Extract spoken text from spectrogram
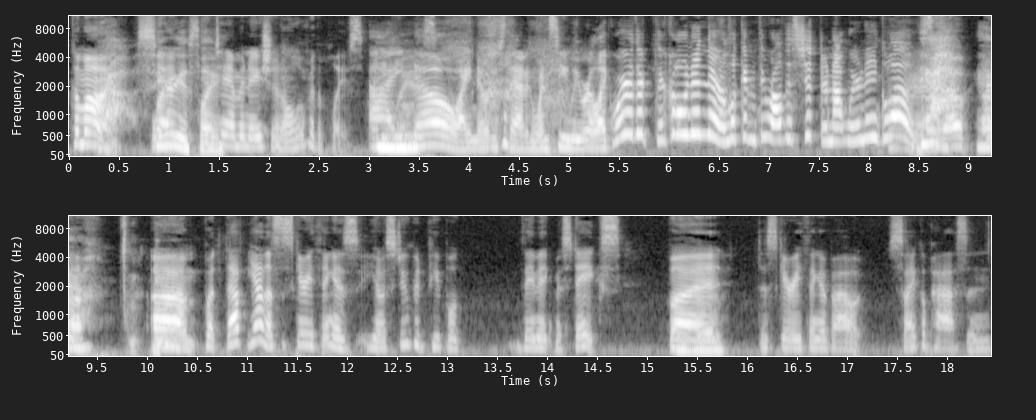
Come on, Yeah, Like, seriously. contamination all over the place. I Anyways. know. I noticed that in one scene. We were like, "Where are they? They're going in there, looking through all this shit. They're not wearing any gloves." Yeah, Yep. yeah. Ugh. um, but that yeah, that's the scary thing is you know stupid people they make mistakes, but the scary thing about psychopaths and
